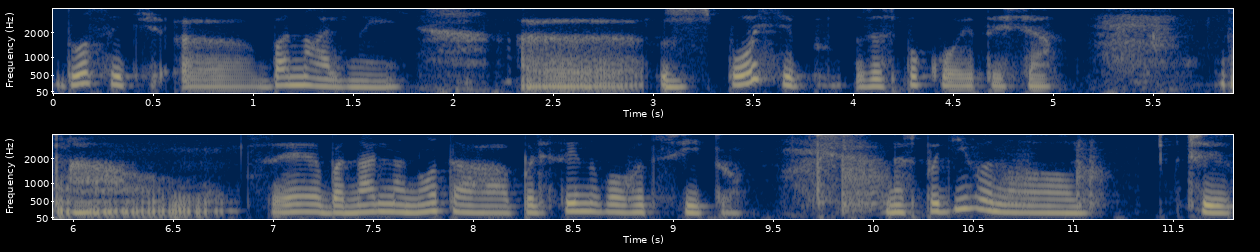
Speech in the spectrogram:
досить е, банальний е, спосіб заспокоїтися. Це банальна нота апельсинового цвіту. Несподівано чи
